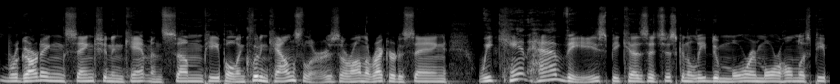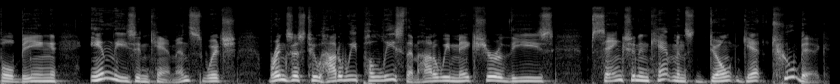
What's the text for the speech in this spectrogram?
regarding sanctioned encampments, some people, including counselors, are on the record as saying we can't have these because it's just going to lead to more and more homeless people being in these encampments, which brings us to how do we police them? How do we make sure these sanctioned encampments don't get too big?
